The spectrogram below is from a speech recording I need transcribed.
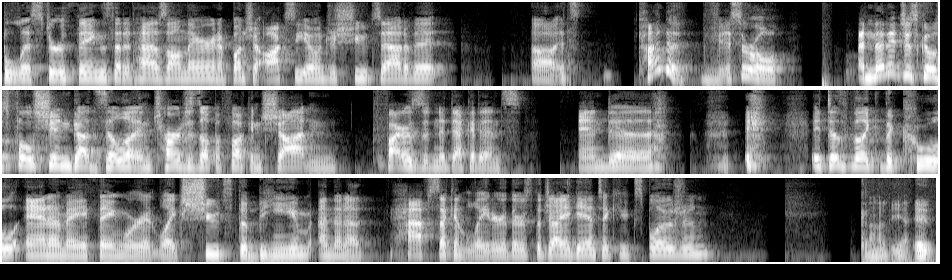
blister things that it has on there and a bunch of oxyone just shoots out of it. Uh it's kind of visceral. And then it just goes full Shin Godzilla and charges up a fucking shot and fires it into decadence. And uh it, it does like the cool anime thing where it like shoots the beam and then a half second later there's the gigantic explosion. God, yeah. It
